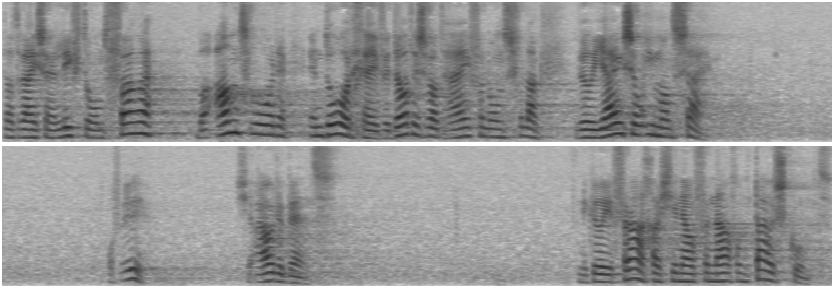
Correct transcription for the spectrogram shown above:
Dat wij zijn liefde ontvangen, beantwoorden en doorgeven. Dat is wat hij van ons verlangt. Wil jij zo iemand zijn? Of u, als je ouder bent. En ik wil je vragen, als je nou vanavond thuis komt.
